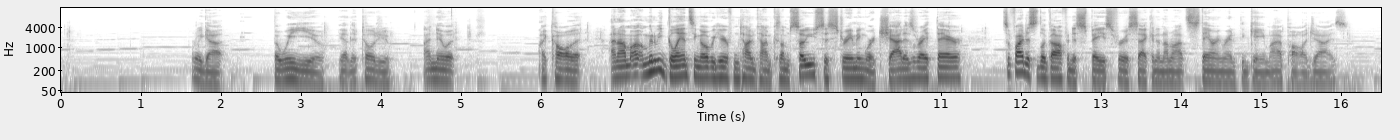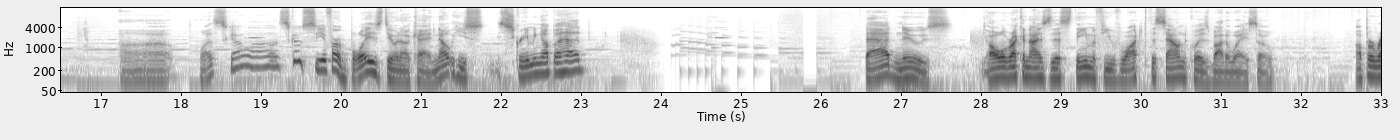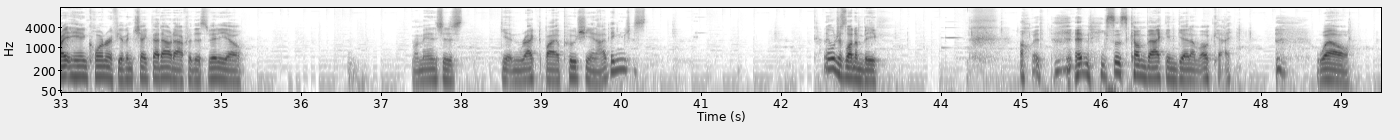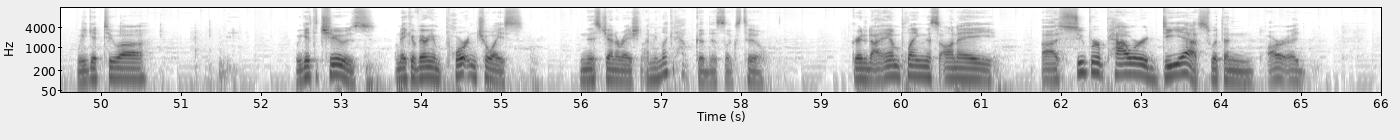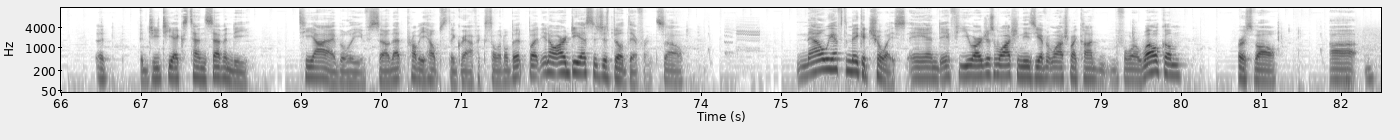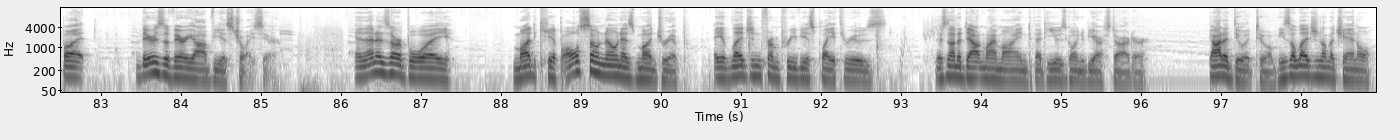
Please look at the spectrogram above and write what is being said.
What do we got? The Wii U. Yeah, they told you. I knew it. I called it. And I'm, I'm going to be glancing over here from time to time because I'm so used to streaming where chat is right there. So if I just look off into space for a second and I'm not staring right at the game, I apologize. Uh, let's go, uh, let's go see if our boy is doing okay. No, he's screaming up ahead. Bad news. Y'all will recognize this theme if you've watched the sound quiz, by the way, so... Upper right hand corner if you haven't checked that out after this video. My man's just getting wrecked by a Poochie, and I think just... I think we'll just let him be. oh, it, it makes us come back and get him. Okay. Well, we get to, uh... We get to choose. Make a very important choice in this generation. I mean, look at how good this looks, too. Granted, I am playing this on a uh, super powered DS with an R, a, a a GTX 1070 Ti, I believe. So that probably helps the graphics a little bit. But, you know, our DS is just built different. So now we have to make a choice. And if you are just watching these, you haven't watched my content before, welcome, first of all. Uh, but there's a very obvious choice here. And that is our boy Mudkip, also known as Muddrip, a legend from previous playthroughs. There's not a doubt in my mind that he was going to be our starter. Gotta do it to him. He's a legend on the channel.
